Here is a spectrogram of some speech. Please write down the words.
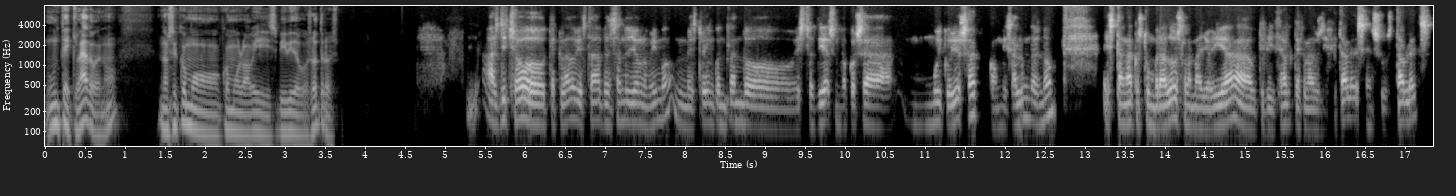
un teclado, ¿no? No sé cómo, cómo lo habéis vivido vosotros. Has dicho teclado y estaba pensando yo en lo mismo. Me estoy encontrando estos días una cosa muy curiosa con mis alumnos, ¿no? Están acostumbrados la mayoría a utilizar teclados digitales en sus tablets.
